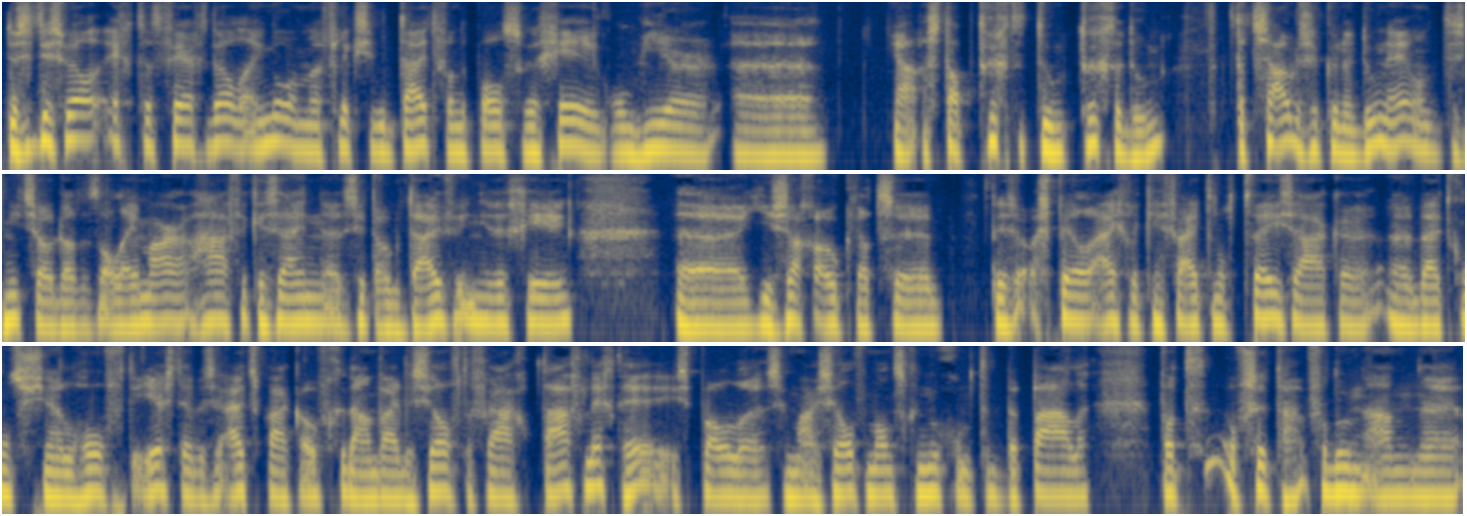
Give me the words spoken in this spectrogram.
Dus het is wel echt, het vergt wel een enorme flexibiliteit van de Poolse regering om hier ja, een stap terug te, doen, terug te doen. Dat zouden ze kunnen doen, hè, want het is niet zo dat het alleen maar haviken zijn. Er zitten ook duiven in die regering. Uh, je zag ook dat ze er spelen eigenlijk in feite nog twee zaken uh, bij het Constitutionele Hof. De eerste hebben ze uitspraken over gedaan waar dezelfde vraag op tafel ligt. Hè. Is Polen zeg maar, zelf mans genoeg om te bepalen wat, of ze het voldoen aan, uh,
